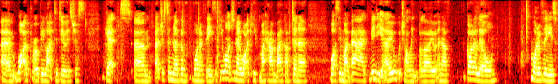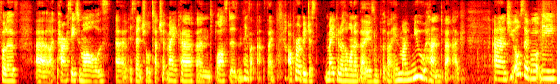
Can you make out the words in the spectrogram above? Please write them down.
um, what I'd probably like to do is just get um, uh, just another one of these if you want to know what I keep in my handbag I've done a what's in my bag video which I'll link below and I've got a little one of these full of uh, like paracetamols, uh, essential touch-up makeup and plasters and things like that. So I'll probably just make another one of those and put that in my new handbag. And she also bought me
